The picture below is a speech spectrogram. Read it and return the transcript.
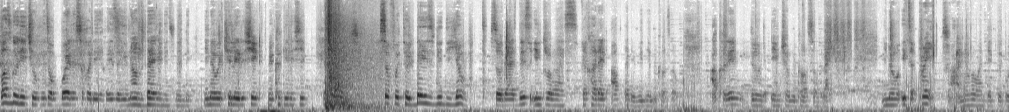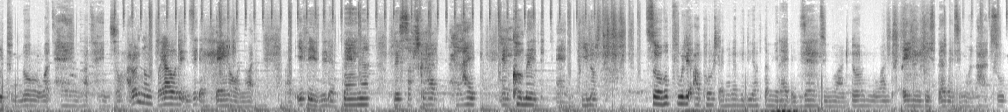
What's good YouTube? It's your boy the Sokode Razor. You know I'm back in this building. You know we're killing the shit, we're cooking the shit. So for today's video, so guys, this intro was recorded after the video because of I couldn't do the intro because of like you know it's a prank so i never wanted people to know what's happening what's happening so i don't know for y'all is it a banger or not but if it is a banger please subscribe like and comment and you know. So hopefully i'll post another video after we write exams you know i don't want any disturbance in my life. So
